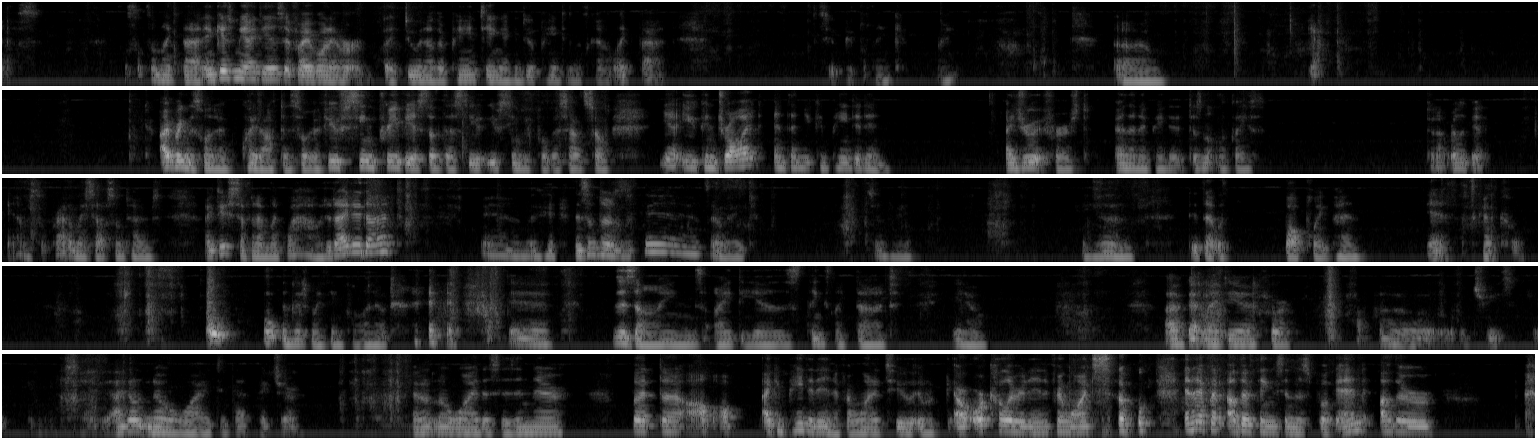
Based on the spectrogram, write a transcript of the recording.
Yes. So something like that. It gives me ideas if I want to ever like do another painting. I can do a painting that's kind of like that. See what people think, right? Um, yeah. I bring this one up quite often. So if you've seen previous of this, you, you've seen me pull this out. So yeah, you can draw it and then you can paint it in. I drew it first and then I painted it. Doesn't it look nice? Turned out really good. Yeah, I'm so proud of myself sometimes. I do stuff and I'm like, wow, did I do that? Yeah. And sometimes like, yeah, it's all right. It's all right. Yeah. Did that with ballpoint pen. Yeah, that's kind of cool. Oh, oh, and there's my thing falling out. yeah. Designs, ideas, things like that. You know, I've got an idea for Oh, trees. I don't know why I did that picture. I don't know why this is in there, but uh, I'll, I'll, i can paint it in if I wanted to, would, or, or, color it in if I want. So, and I've got other things in this book and other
